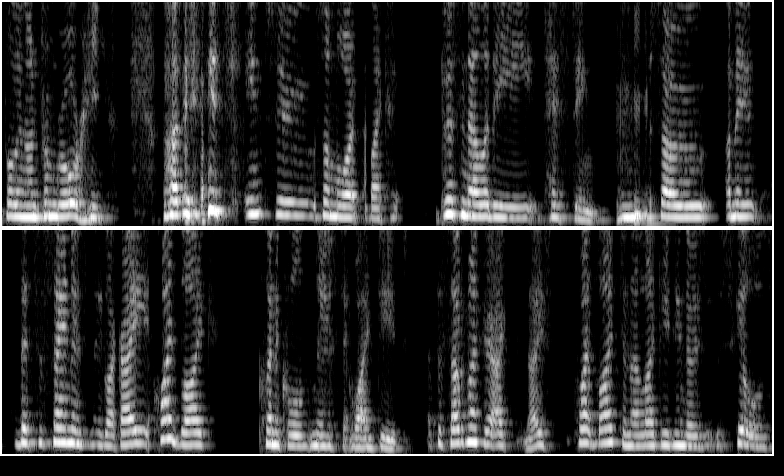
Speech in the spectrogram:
following on from Rory, but it's into somewhat like personality testing. Mhm. So, I mean, that's the same as me. Like, I quite like clinical nursing. Well, I did at the start of my career. I quite liked and I like using those skills,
